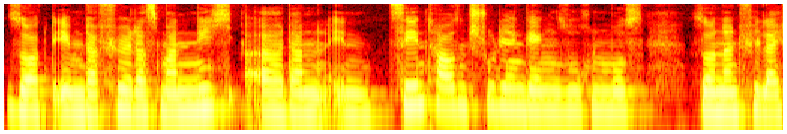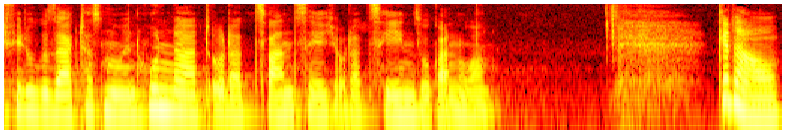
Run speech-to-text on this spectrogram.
sorgt eben dafür, dass man nicht äh, dann in 10.000 Studiengängen suchen muss, sondern vielleicht, wie du gesagt hast, nur in 100 oder 20 oder 10 sogar nur. Genau.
